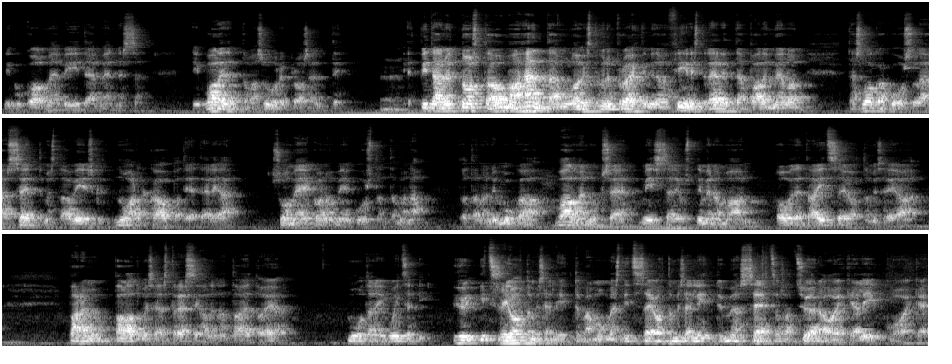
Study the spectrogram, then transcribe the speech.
niin kuin kolmeen viiteen mennessä. Niin valitettavan suuri prosentti Mm. Et pitää nyt nostaa omaa häntää. Mulla on yksi tämmöinen projekti, mitä mä fiilistelen erittäin paljon. Meillä on tässä lokakuussa lähes 750 nuorta kauppatieteilijää Suomen ekonomien kustantamana tota, no, niin mukaan valmennukseen, missä just nimenomaan opetetaan itsejohtamisen ja paremmin palautumisen ja stressihallinnan taitoja ja muuta niin kuin itse, itse johtamiseen liittyvää. Mun mielestä itse johtamiseen liittyy myös se, että sä osaat syödä oikein ja liikkua oikein.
